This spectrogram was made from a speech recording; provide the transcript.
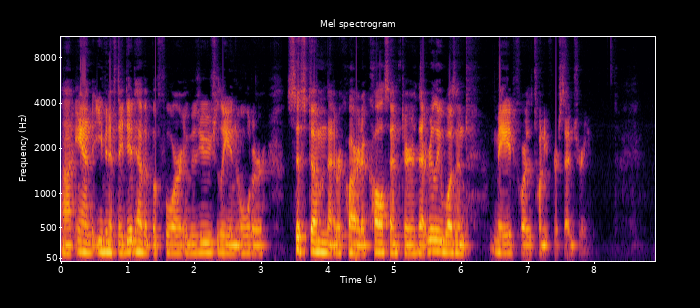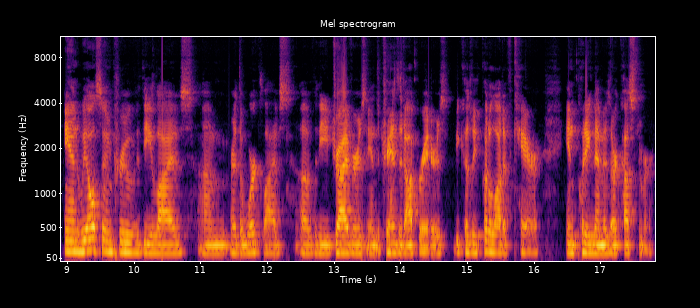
Uh, and even if they did have it before it was usually an older system that required a call center that really wasn't made for the 21st century and we also improve the lives um, or the work lives of the drivers and the transit operators because we put a lot of care in putting them as our customer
